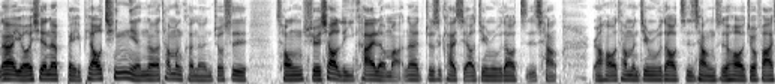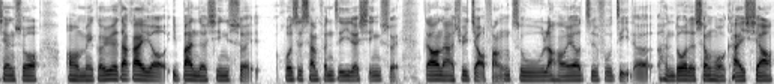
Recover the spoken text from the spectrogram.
那有一些呢，北漂青年呢，他们可能就是从学校离开了嘛，那就是开始要进入到职场。然后他们进入到职场之后，就发现说，哦，每个月大概有一半的薪水，或是三分之一的薪水，都要拿去缴房租，然后要支付自己的很多的生活开销。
